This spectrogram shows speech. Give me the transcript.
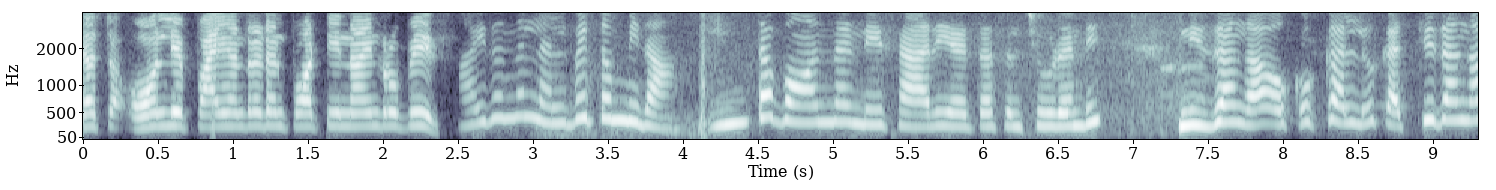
just only five hundred and forty nine rupees ఐదు వందల నలభై తొమ్మిదా? ఇంత బాగుందండి ఈ శారీ అయితే అసలు చూడండి. నిజంగా ఒక్కొక్కళ్ళు ఖచ్చితంగా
